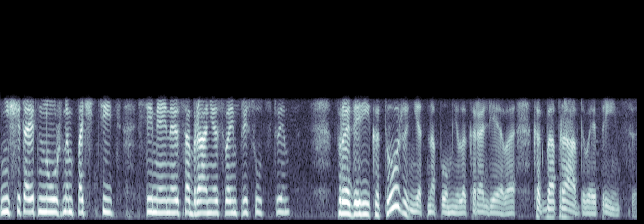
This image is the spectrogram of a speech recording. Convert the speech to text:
не считает нужным почтить семейное собрание своим присутствием. Фредерика тоже нет, напомнила королева, как бы оправдывая принца.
